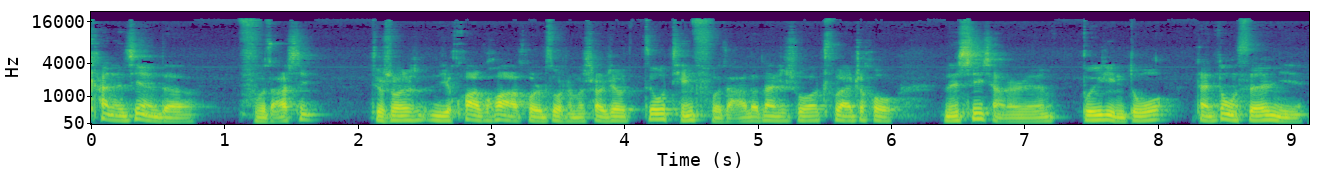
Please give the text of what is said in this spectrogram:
看得见的复杂性。就说你画个画或者做什么事儿，就都挺复杂的，但是说出来之后能心想的人不一定多。但动森你。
